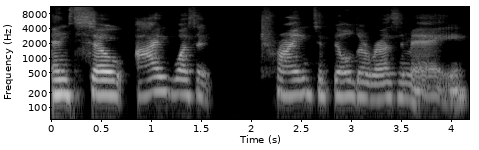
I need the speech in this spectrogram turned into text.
And so I wasn't trying to build a resume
